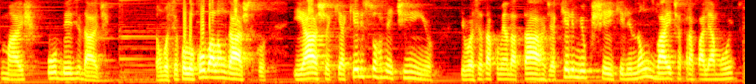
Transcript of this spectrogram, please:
mais obesidade. Então você colocou o balão gástrico e acha que aquele sorvetinho que você está comendo à tarde, aquele milkshake, ele não vai te atrapalhar muito,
